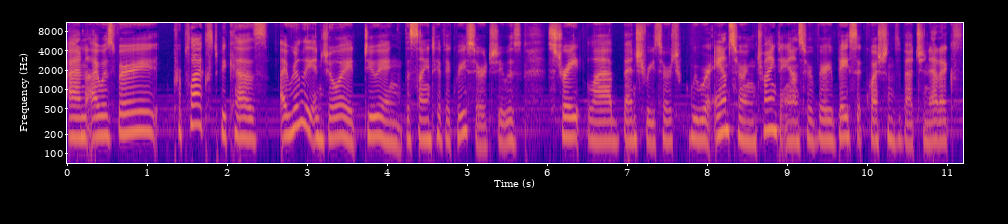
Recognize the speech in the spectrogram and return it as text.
And I was very perplexed because I really enjoyed doing the scientific research. It was straight lab bench research. We were answering, trying to answer very basic questions about genetics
